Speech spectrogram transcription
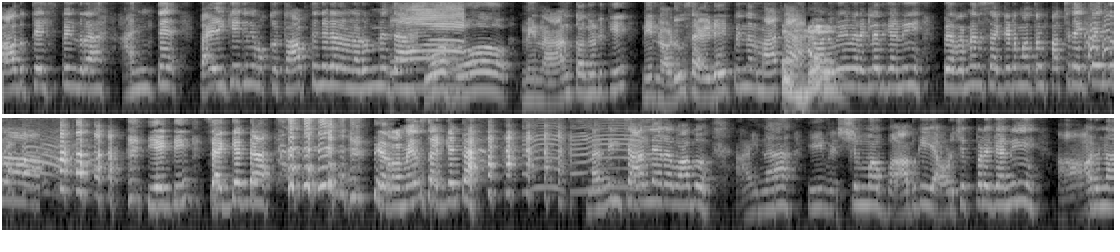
బాబుకు తెలిసిపోయిందిరా. అంతే పైకి ఎగిరి ఒక్క తాపు తిన్నాడు నడుము మీద. ఓహో మీ నాన్న తనుడికి నీ నడువు సైడ్ అయిపోయింది అనమాట నడుమే విరగలేదు కానీ పిర్ర మీద సగ్గడ మాత్రం పచ్చడి అయిపోయిందిరా ఏంటి? సగ్గడ్డ పిర్ర మీద సగ్గడ్డ నవ్వించాలేరా బాబు. అయినా ఈ విషయం మా బాబుకి ఎవడు చెప్పాడు గాని ఆడు నా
